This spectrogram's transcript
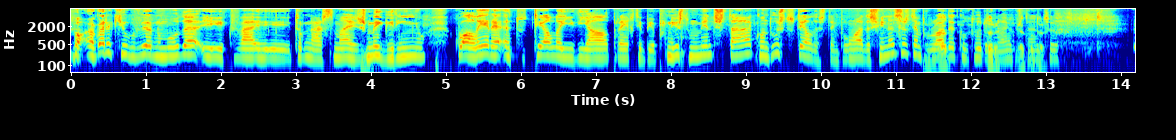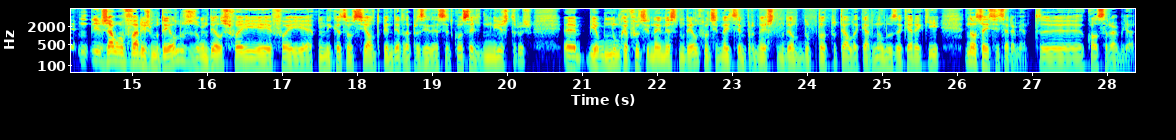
Bom, agora que o governo muda e que vai tornar-se mais magrinho, qual era a tutela ideal para a RTP? Porque neste momento está com duas tutelas. Tem por um lado as finanças, tem por um lado a cultura, não é? Portanto... Já houve vários modelos. Um deles foi, foi a comunicação social depender da presidência do Conselho de Ministros. Eh, eu nunca funcionei nesse modelo, funcionei sempre neste modelo de dupla tutela, quer na Lusa, quer aqui. Não sei, sinceramente, eh, qual será melhor.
